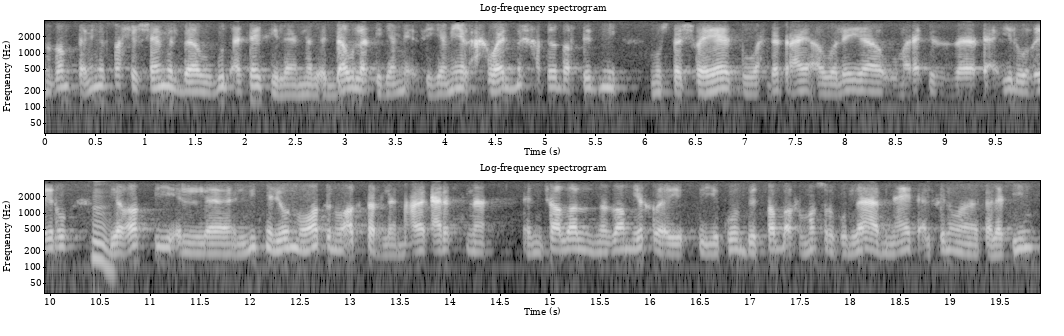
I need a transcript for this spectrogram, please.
نظام التأمين الصحي الشامل ده وجود أساسي لأن الدولة في جميع في جميع الأحوال مش هتقدر تبني مستشفيات ووحدات رعاية أولية ومراكز تأهيل وغيره. يغطي ال 100 مليون مواطن وأكثر لأن حضرتك عارف إحنا إن شاء الله النظام يخرج يكون بيتطبق في مصر كلها بنهايه 2030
